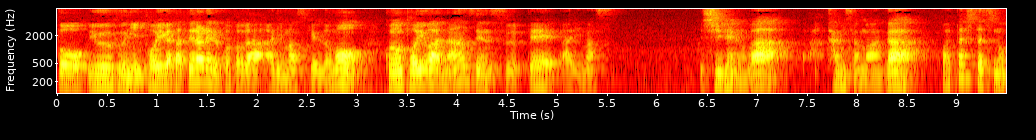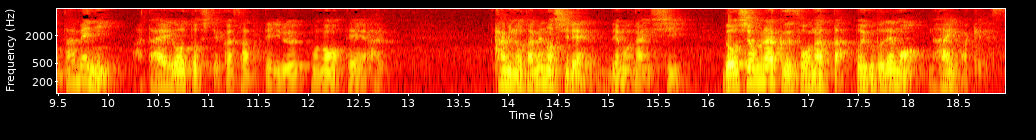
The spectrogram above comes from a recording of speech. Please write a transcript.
というふうに問いが立てられることがありますけれどもこの問いはナンセンスであります。試練は神様が私たちのために与えようとしてくださっているものである。神のための試練でもないしどうしようもなくそうなったということでもないわけです。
